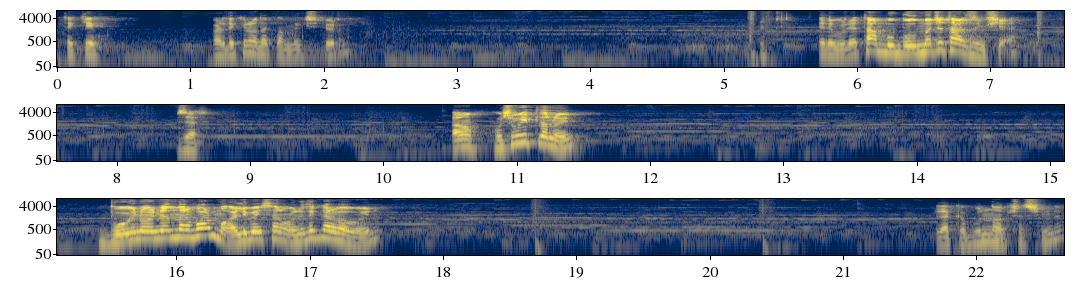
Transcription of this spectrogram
Öteki. Yukarıdakine odaklanmak istiyorum. Seni buraya. Tam bu bulmaca tarzıymış ya. Güzel. Tamam. Hoşuma gitti lan oyun. Bu oyunu oynayanlar var mı? Ali Bey sen oynadın galiba bu oyunu. Bir dakika bunu ne yapacağız şimdi?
